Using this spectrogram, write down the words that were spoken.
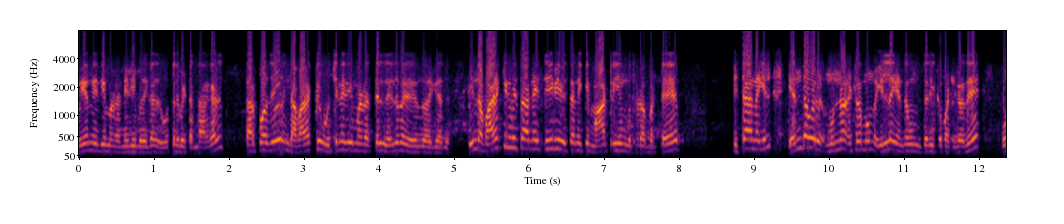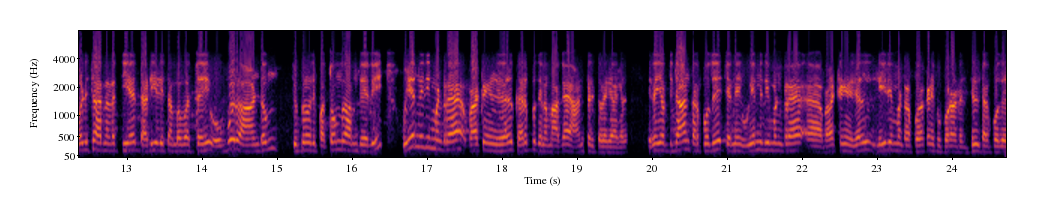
உயர்நீதிமன்ற நீதிபதிகள் உத்தரவிட்டிருந்தார்கள். தற்போது இந்த வழக்கு உச்சநீதிமன்றத்தில் நிலுவையில் இருந்து வருகிறது. இந்த வழக்கின் விசாரணை சிபிஐ விசாரணைக்கு மாற்றியும் உத்தரவிடப்பட்டு விசாரணையில் எந்த ஒரு முன்னேற்றமும் இல்லை என்றும் தெரிவிக்கப்பட்டுள்ளது. போலீசார் நடத்திய தடியடி சம்பவத்தை ஒவ்வொரு ஆண்டும் பிப்ரவரி பத்தொன்பதாம் தேதி உயர்நீதிமன்ற வழக்கறிஞர்கள் கருப்பு தினமாக அனுசரித்து வருகிறார்கள். இதையொட்டிதான் தற்போது சென்னை உயர்நீதிமன்ற வழக்கறிஞர்கள் நீதிமன்ற புறக்கணிப்பு போராட்டத்தில் தற்போது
